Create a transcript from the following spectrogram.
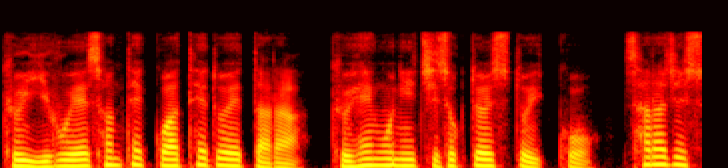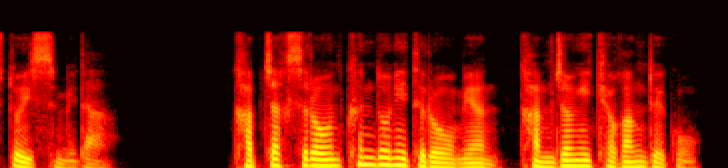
그 이후의 선택과 태도에 따라 그 행운이 지속될 수도 있고 사라질 수도 있습니다. 갑작스러운 큰돈이 들어오면 감정이 격앙되고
